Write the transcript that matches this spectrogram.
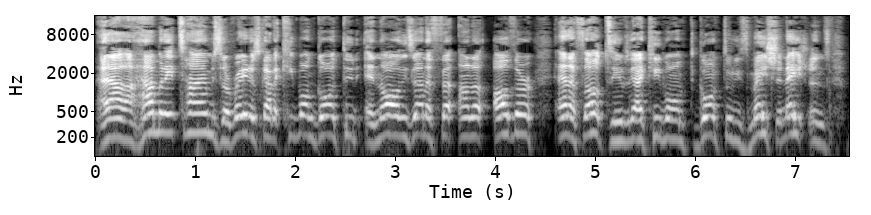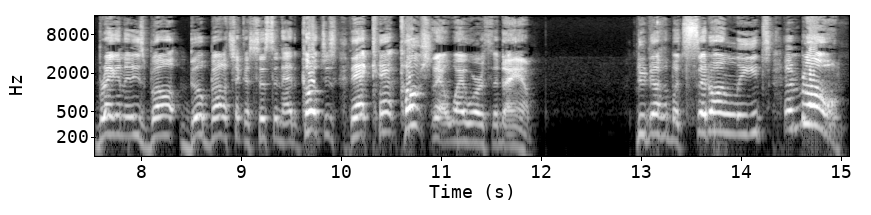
And I don't know how many times the Raiders got to keep on going through, and all these NFL, other NFL teams got to keep on going through these machinations, bringing in these Bill, Bill Belichick assistant head coaches that can't coach that way worth a damn. Do nothing but sit on leads and blow them.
